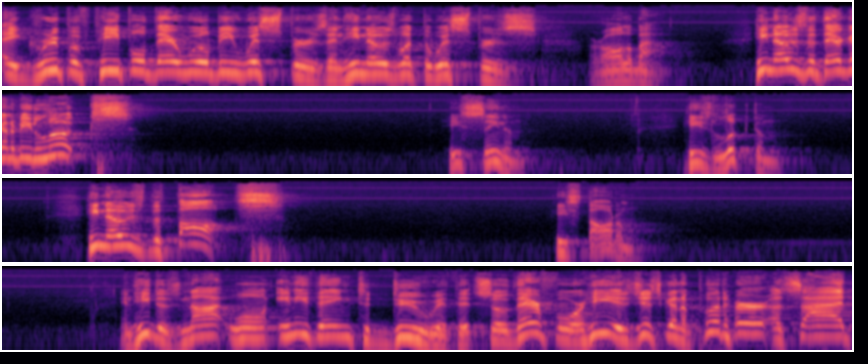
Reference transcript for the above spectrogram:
a group of people, there will be whispers, and he knows what the whispers are all about. He knows that there are going to be looks. He's seen them. He's looked them. He knows the thoughts. He's thought them. And he does not want anything to do with it. So therefore, he is just going to put her aside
